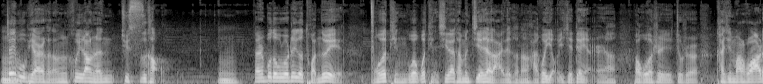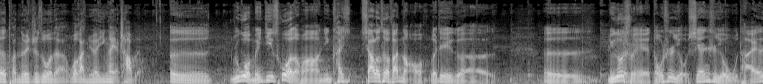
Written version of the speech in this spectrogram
嗯这部片儿可能会让人去思考，嗯但是不得不说，这个团队，我挺我我挺期待他们接下来的可能还会有一些电影啊，包括是就是开心麻花这个团队制作的，我感觉应该也差不了。呃，如果我没记错的话，您开《夏洛特烦恼》和这个呃《驴得水》都是有先是有舞台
